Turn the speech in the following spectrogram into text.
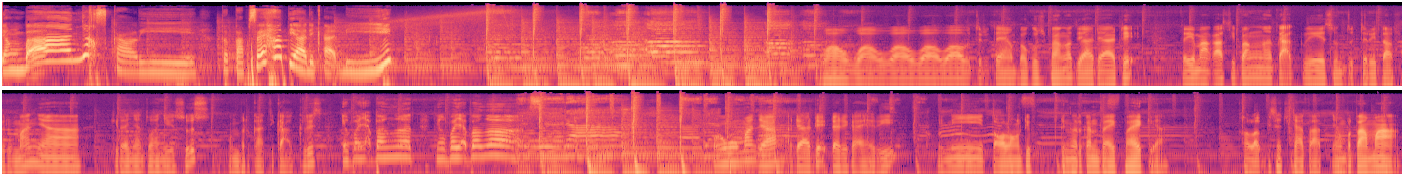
yang banyak sekali. Tetap sehat ya adik-adik. Wow, wow, wow, wow, wow, cerita yang bagus banget ya adik-adik. Terima kasih banget Kak Kris untuk cerita firmannya. Kiranya Tuhan Yesus memberkati Kak Kris yang banyak banget, yang banyak banget. Pengumuman ya adik-adik dari Kak Heri. Ini tolong didengarkan baik-baik ya. Kalau bisa dicatat. Yang pertama,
